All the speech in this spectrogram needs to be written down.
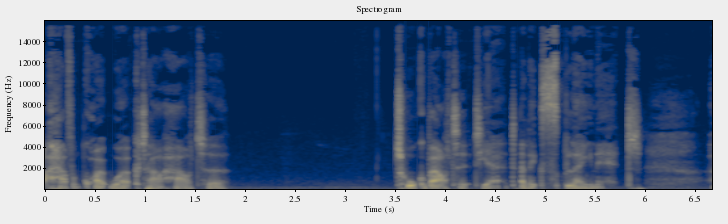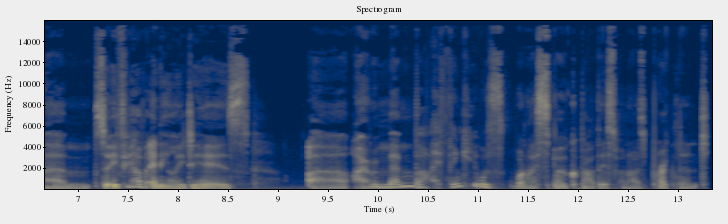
I haven't quite worked out how to talk about it yet and explain it um, so if you have any ideas uh, I remember, I think it was when I spoke about this when I was pregnant,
